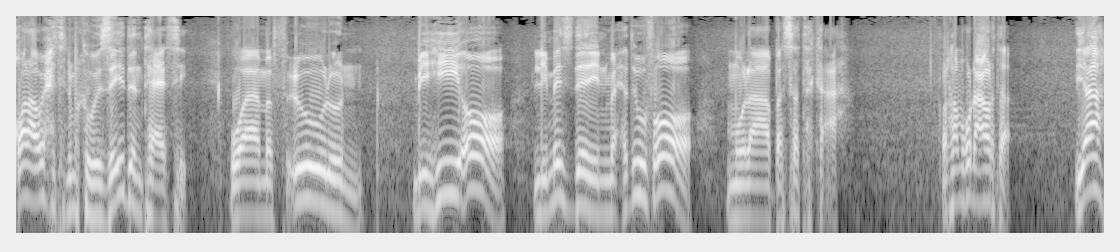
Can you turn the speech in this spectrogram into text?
qolaa waxay tihi marka wazaydantaasi waa mafcuulun bihi oo. Limasdarin maxduuf oo. Mulaabasataka ah. Warkama ku dhaca horta? Yah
